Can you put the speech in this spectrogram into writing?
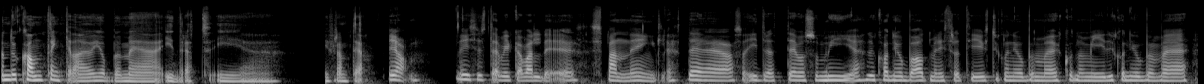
Men du kan tenke deg å jobbe med idrett i, i fremtida? Ja. Jeg syns det virka veldig spennende, egentlig. Det, altså, idrett det er jo så mye. Du kan jobbe administrativt, du kan jobbe med økonomi, du kan jobbe med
